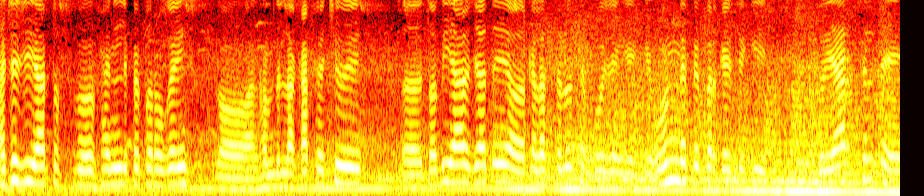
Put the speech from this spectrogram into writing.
अच्छा जी, यार तो फाइनली पेपर हो गई। और अलहमदिल्ला काफ़ी अच्छी हुई। तो अभी यार जाते हैं और क्लास फेलो से पूछेंगे कि उनने पेपर कैसे की। तो यार चलते हैं।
